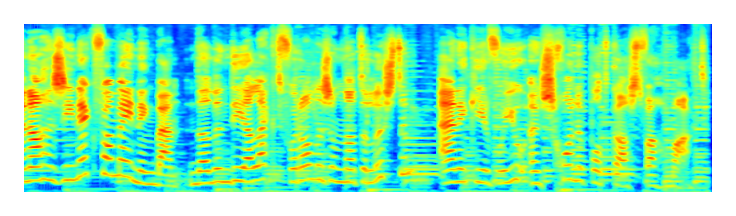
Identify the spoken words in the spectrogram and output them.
En aangezien ik van mening ben dat een dialect vooral is om naar te lusten, en ik hier voor jou een schone podcast van gemaakt.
